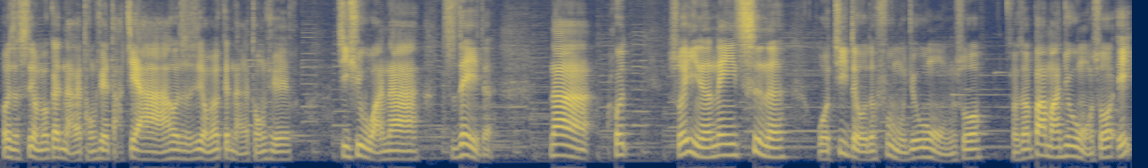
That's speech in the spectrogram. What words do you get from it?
或者是有没有跟哪个同学打架啊？或者是有没有跟哪个同学继续玩啊之类的？那或所以呢，那一次呢，我记得我的父母就问我们说，我的爸妈就问我说，诶，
